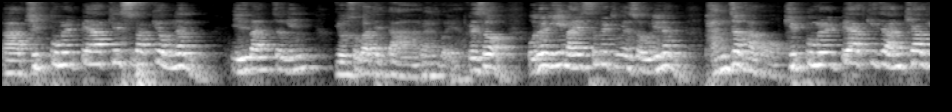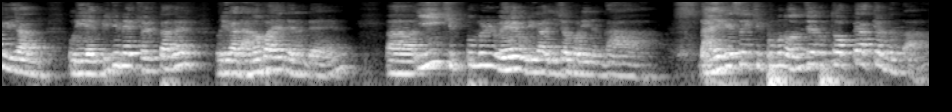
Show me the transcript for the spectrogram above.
아, 기쁨을 빼앗길 수밖에 없는 일반적인 요소가 됐다라는 거예요. 그래서 오늘 이 말씀을 통해서 우리는 반전하고 기쁨을 빼앗기지 않게 하기 위한 우리의 믿음의 결단을 우리가 나눠봐야 되는데 아, 이 기쁨을 왜 우리가 잊어버리는가? 나에게서의 기쁨은 언제부터 빼앗겼는가?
